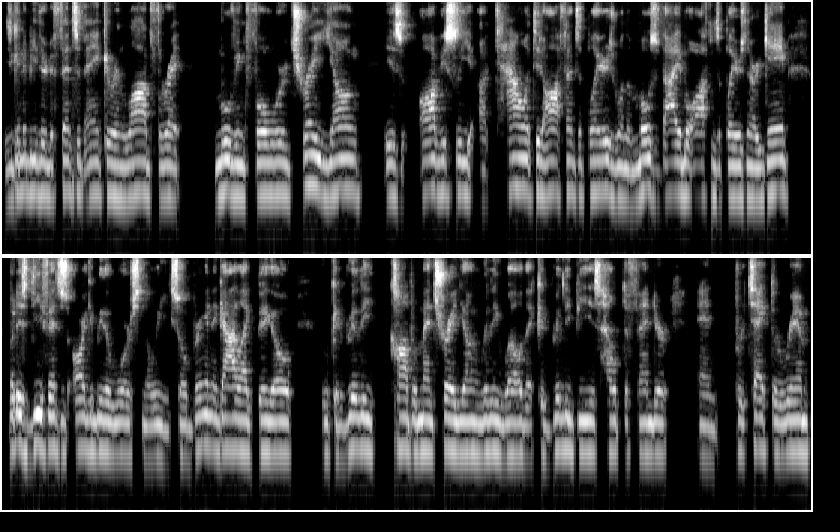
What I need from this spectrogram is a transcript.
He's going to be their defensive anchor and lob threat moving forward. Trae Young is obviously a talented offensive player. He's one of the most valuable offensive players in our game, but his defense is arguably the worst in the league. So bringing a guy like Big O who could really complement Trae Young really well, that could really be his help defender and protect the rim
